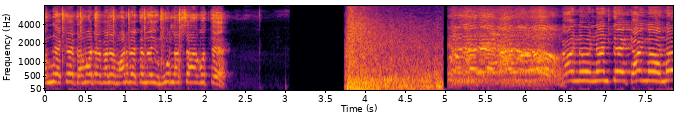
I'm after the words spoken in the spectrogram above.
ಒಂದು ಎಕರೆ ಟೊಮೆಟೊ ಬೆಳೆ ಮಾಡ್ಬೇಕಂದ್ರೆ ಈಗ ಮೂರ್ ಲಕ್ಷ ಆಗುತ್ತೆ. ಕಾನೂನಂತೆ ಕಾನೂನು.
